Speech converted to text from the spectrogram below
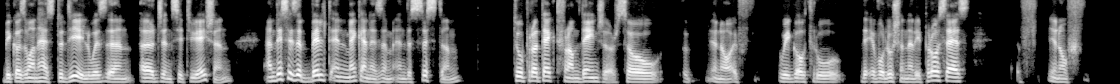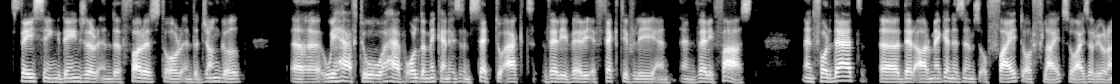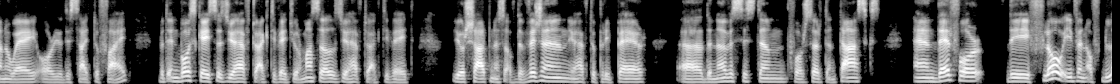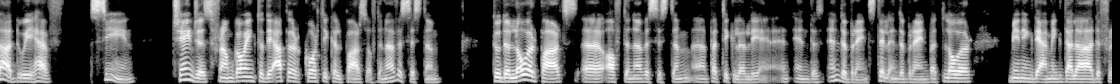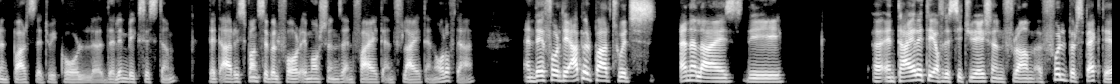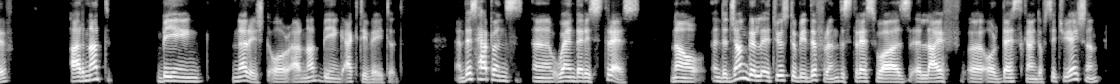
because one has to deal with an urgent situation. And this is a built in mechanism in the system to protect from danger. So, uh, you know, if we go through the evolutionary process, you know, facing danger in the forest or in the jungle, uh, we have to have all the mechanisms set to act very, very effectively and, and very fast. And for that, uh, there are mechanisms of fight or flight. So either you run away or you decide to fight. But in both cases, you have to activate your muscles, you have to activate your sharpness of the vision, you have to prepare uh, the nervous system for certain tasks. And therefore, the flow even of blood we have seen changes from going to the upper cortical parts of the nervous system to the lower parts uh, of the nervous system, uh, particularly in, in, the, in the brain, still in the brain, but lower, meaning the amygdala, different parts that we call uh, the limbic system, that are responsible for emotions and fight and flight and all of that. And therefore, the upper parts, which analyze the uh, entirety of the situation from a full perspective, are not being nourished or are not being activated. And this happens uh, when there is stress. Now, in the jungle, it used to be different. The stress was a life uh, or death kind of situation.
